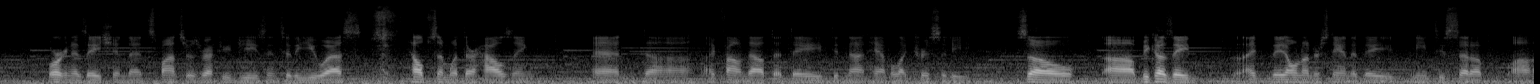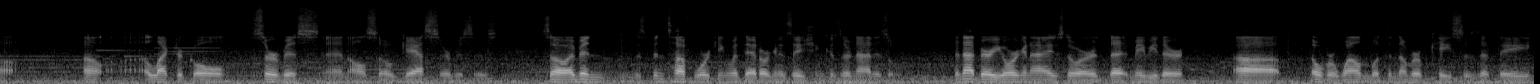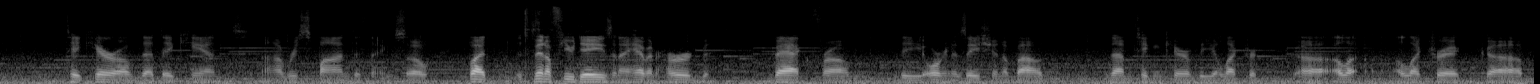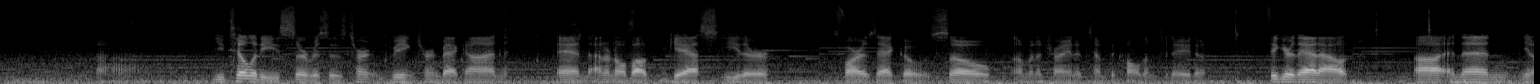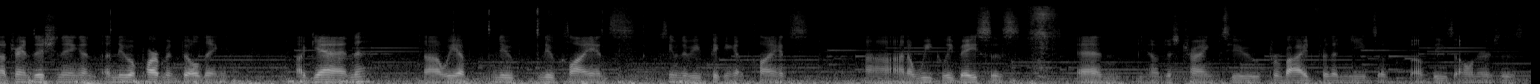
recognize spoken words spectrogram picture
organization that sponsors refugees into the U.S., helps them with their housing, and uh, I found out that they did not have electricity. So, uh, because they I, they don't understand that they need to set up uh, electrical service and also gas services. So I've been it's been tough working with that organization because they're not as they're not very organized or that maybe they're uh, overwhelmed with the number of cases that they take care of that they can't uh, respond to things. So, but it's been a few days and I haven't heard back from the organization about them taking care of the electric uh, ele- electric uh, uh, utilities services turn, being turned back on, and I don't know about gas either as far as that goes. So I'm going to try and attempt to call them today to figure that out. Uh, and then, you know, transitioning a, a new apartment building again. Uh, we have new new clients. Seem to be picking up clients uh, on a weekly basis, and you know, just trying to provide for the needs of, of these owners is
